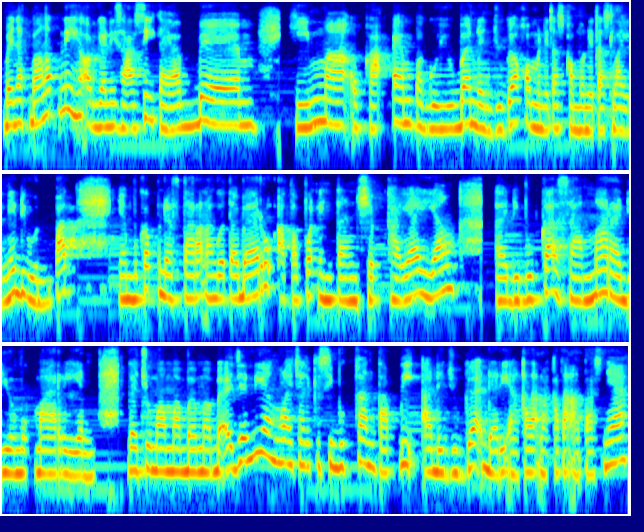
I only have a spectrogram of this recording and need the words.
banyak banget nih organisasi kayak BEM, HIMA, UKM, Paguyuban, dan juga komunitas-komunitas lainnya di UNPAD yang buka pendaftaran anggota baru ataupun internship kayak yang uh, dibuka sama Radio Mukmarin. Gak cuma maba-maba aja nih yang mulai cari kesibukan, tapi ada juga dari angkatan-angkatan atasnya,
